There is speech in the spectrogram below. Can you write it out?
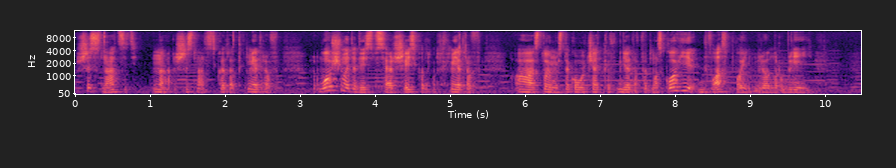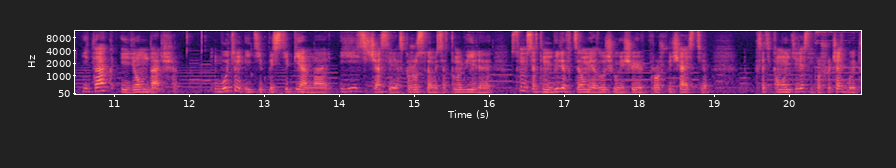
16 на 16 квадратных метров. В общем, это 256 квадратных метров. А стоимость такого участка где-то в Подмосковье 2,5 миллиона рублей. Итак, идем дальше. Будем идти постепенно, и сейчас я скажу стоимость автомобиля. Стоимость автомобиля в целом я озвучил еще и в прошлой части. Кстати, кому интересно, прошлая часть будет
